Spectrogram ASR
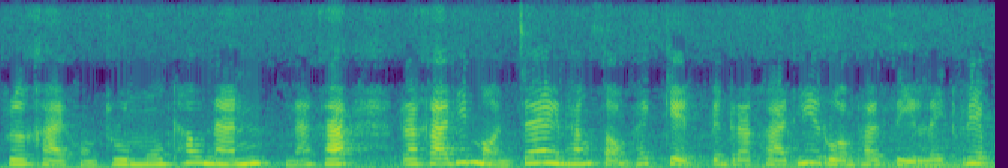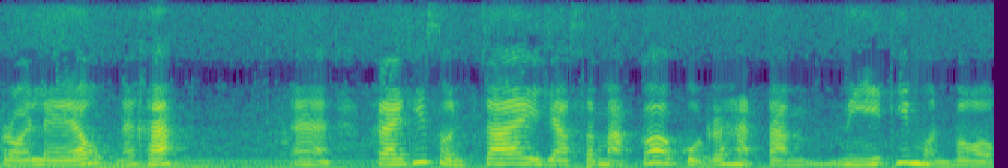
เครือข่ายของ TrueMove เท่านั้นนะคะ ราคาที่หมอนแจ้งทั้ง 2 แพ็กเกจเป็นราคาที่รวมภาษีเรียบร้อยแล้วนะคะใครที่สนใจอยากสมัครก็กดรหัสตามนี้ที่หมอนบอก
